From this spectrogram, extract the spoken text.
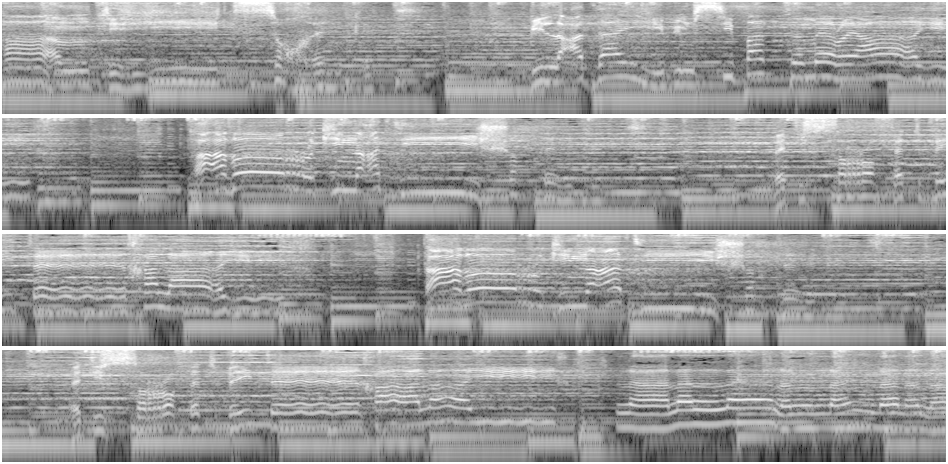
פעם תהיי צוחקת בלעדיי במסיבת מרעייך תעבור קנאתי שותקת ותשרוף את ביתך עלייך תעבור קנאתי שותקת ותשרוף את ביתך עלייך לה לה לה לה לה לה לה לה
